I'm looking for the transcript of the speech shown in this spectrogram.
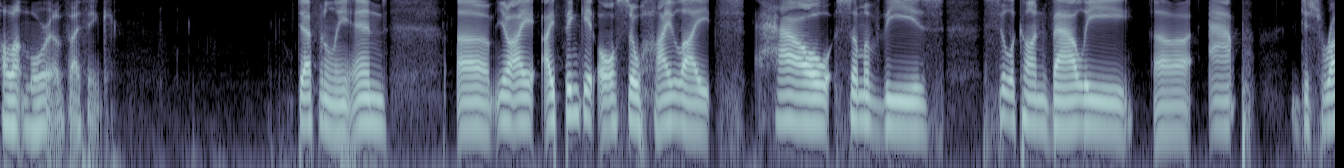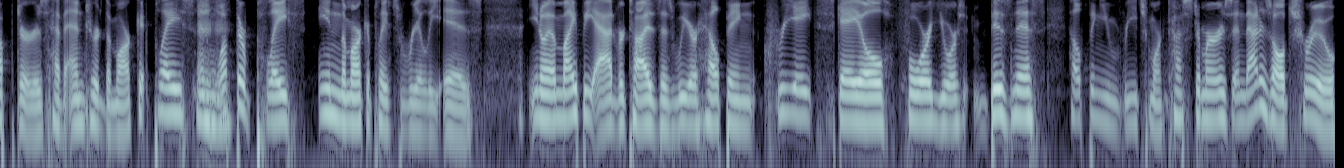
a lot more of. I think definitely, and um, you know, I, I think it also highlights how some of these Silicon Valley uh, app disruptors have entered the marketplace and Mhm. what their place in the marketplace really is. You know, it might be advertised as we are helping create scale for your business, helping you reach more customers, and that is all true.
